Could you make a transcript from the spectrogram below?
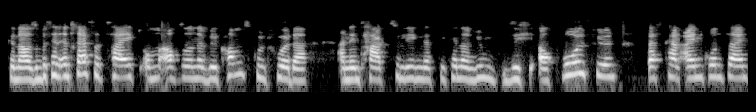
genau, so ein bisschen Interesse zeigt, um auch so eine Willkommenskultur da an den Tag zu legen, dass die Kinder und Jugendlichen sich auch wohlfühlen. Das kann ein Grund sein.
